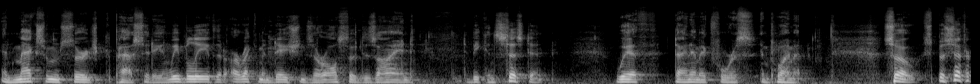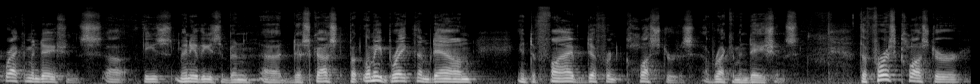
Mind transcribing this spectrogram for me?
and maximum surge capacity. And we believe that our recommendations are also designed to be consistent with dynamic force employment. So, specific recommendations. Uh, these, many of these have been uh, discussed, but let me break them down into five different clusters of recommendations. The first cluster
